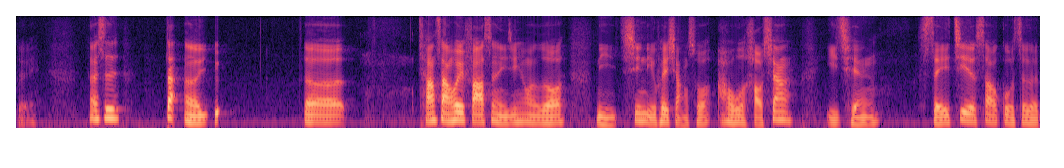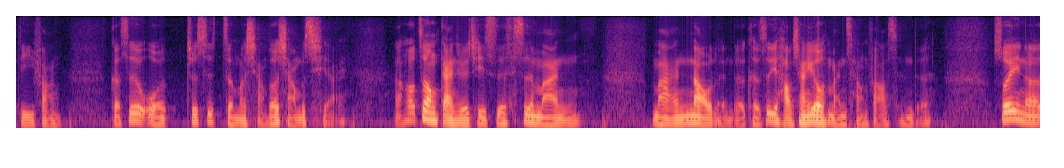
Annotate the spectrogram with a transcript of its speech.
对，但是但呃呃常常会发生一件，或者说你心里会想说啊，我好像以前谁介绍过这个地方。可是我就是怎么想都想不起来，然后这种感觉其实是蛮蛮恼人的，可是好像又蛮常发生的，所以呢，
